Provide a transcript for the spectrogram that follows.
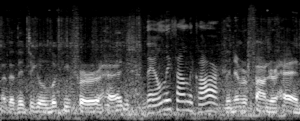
that they had to go looking for her head. They only found the car. They never found her head.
